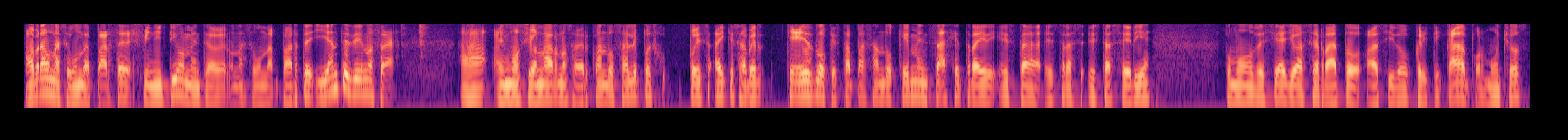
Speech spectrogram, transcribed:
habrá una segunda parte, definitivamente va a haber una segunda parte. Y antes de irnos a, emocionarnos a ver cuándo sale, pues, pues hay que saber qué es lo que está pasando, qué mensaje trae esta, esta, esta serie. Como decía yo hace rato, ha sido criticada por muchos,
